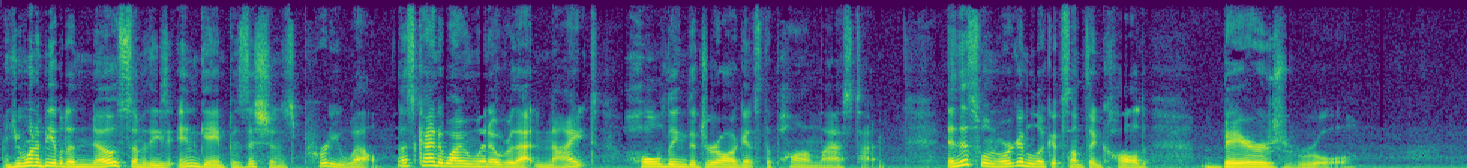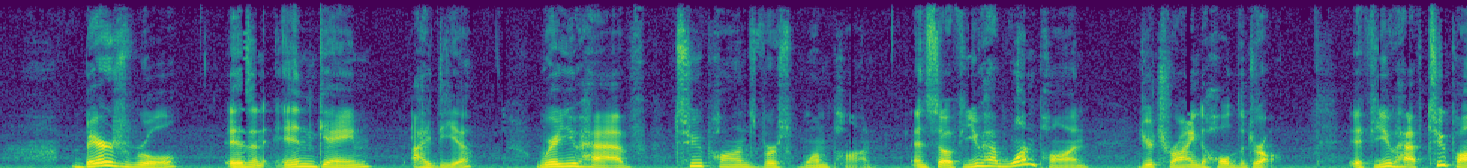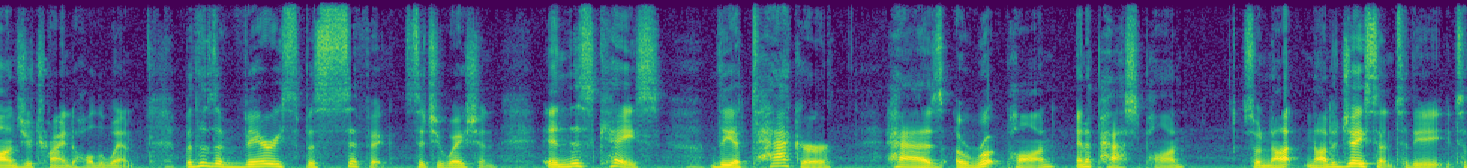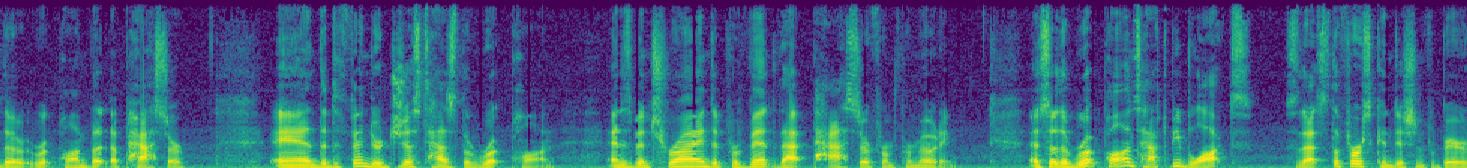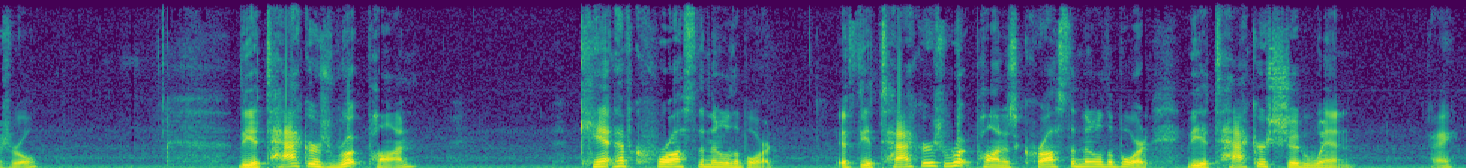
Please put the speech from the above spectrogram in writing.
you want to be able to know some of these endgame positions pretty well. That's kind of why we went over that knight holding the draw against the pawn last time. In this one, we're going to look at something called Bahr's Rule. Bahr's Rule is an endgame idea where you have two pawns versus one pawn. And so if you have one pawn, you're trying to hold the draw. If you have two pawns, you're trying to hold the win. But this is a very specific situation. In this case, the attacker has a rook pawn and a passed pawn. So not, not adjacent to the, to the rook pawn, but a passer. And the defender just has the rook pawn and has been trying to prevent that passer from promoting. And so the rook pawns have to be blocked. So that's the first condition for Bahr's Rule. The attacker's rook pawn can't have crossed the middle of the board. If the attacker's rook pawn has crossed the middle of the board, the attacker should win. Okay?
